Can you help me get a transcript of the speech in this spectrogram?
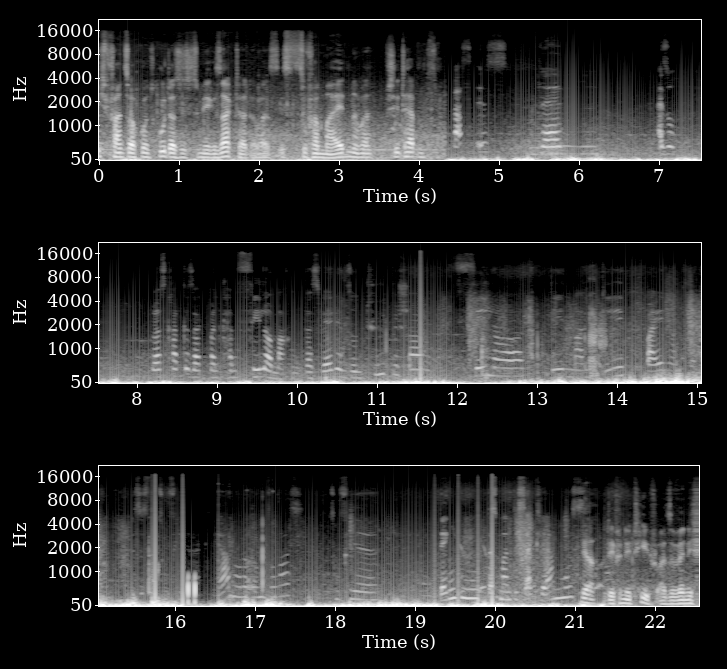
ich fand es auch ganz gut, dass sie es zu mir gesagt hat. Aber es ist zu vermeiden, aber shit happens. Was ist, wenn, also du hast gerade gesagt, man kann Fehler machen. Was wäre denn so ein typischer Fehler, den man geht bei einer Trennung? Ist es zu viel erklären oder irgend sowas? Zu viel denken, dass man das erklären muss? Ja, definitiv. Also wenn ich,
